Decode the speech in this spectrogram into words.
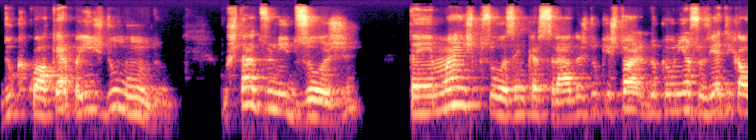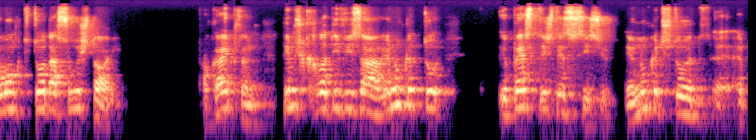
do que qualquer país do mundo. Os Estados Unidos hoje têm mais pessoas encarceradas do que, a história, do que a União Soviética ao longo de toda a sua história. Ok? Portanto, temos que relativizar. Eu nunca estou. Eu peço-te este exercício. Eu nunca te, estou a, a,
